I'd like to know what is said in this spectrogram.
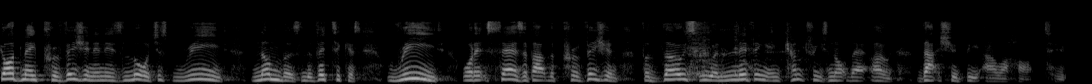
God made provision in His law. Just read Numbers, Leviticus. Read what it says about the provision for those who are living in countries not their own. That should be our heart too.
